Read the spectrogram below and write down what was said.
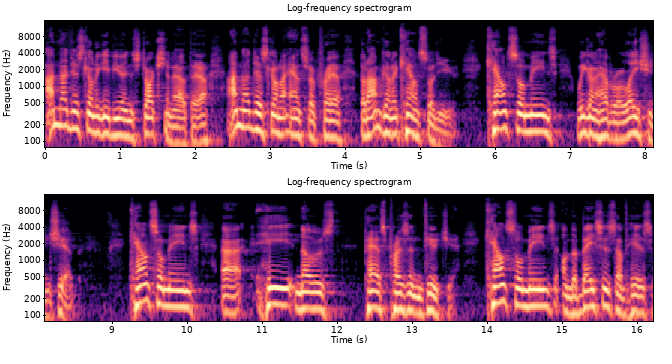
I'm not just going to give you instruction out there. I'm not just going to answer a prayer, but I'm going to counsel you. Counsel means we're going to have a relationship. Counsel means uh, He knows past, present, and future. Counsel means on the basis of His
